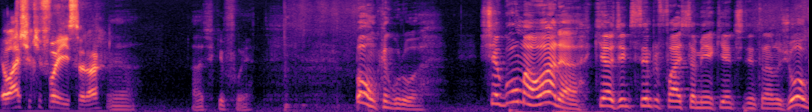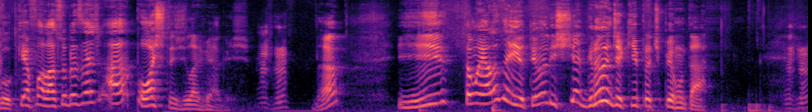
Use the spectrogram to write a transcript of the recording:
Eu acho que foi isso, né? É, acho que foi. Bom, canguru, chegou uma hora que a gente sempre faz também aqui antes de entrar no jogo, que é falar sobre as as apostas de Las Vegas. Uhum. Né? E estão elas aí. Eu tenho uma listinha grande aqui para te perguntar. Uhum.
